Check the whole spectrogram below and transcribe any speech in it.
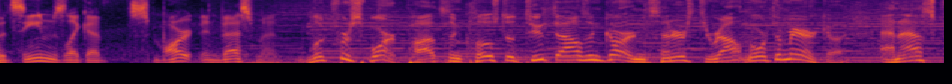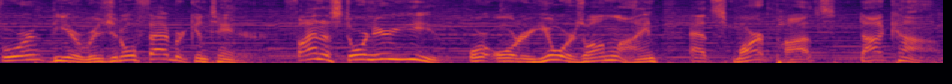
it seems like a smart investment. Look for smart pots in close to 2,000 garden centers throughout North America and ask for the original fabric container. Find a store near you or order yours online at smartpots.com.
